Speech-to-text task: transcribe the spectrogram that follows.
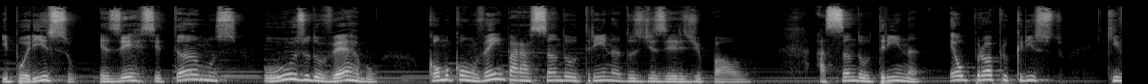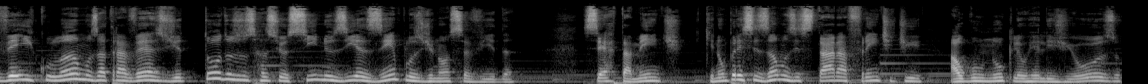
e por isso exercitamos o uso do verbo como convém para a sã doutrina dos dizeres de Paulo. A sã doutrina é o próprio Cristo, que veiculamos através de todos os raciocínios e exemplos de nossa vida. Certamente, que não precisamos estar à frente de algum núcleo religioso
